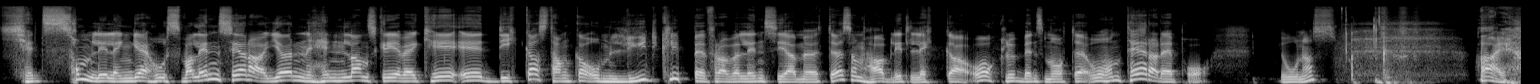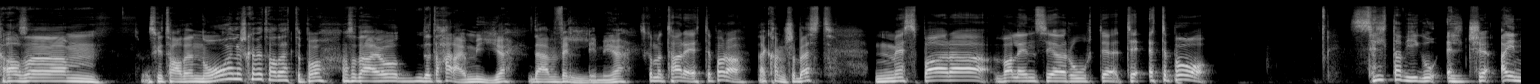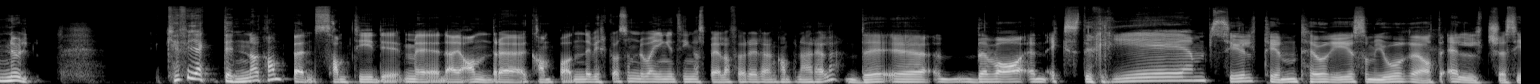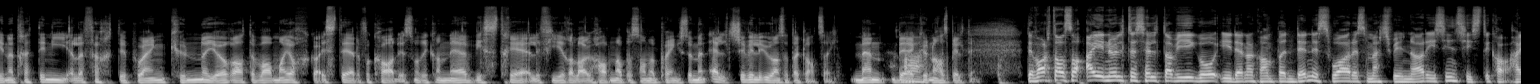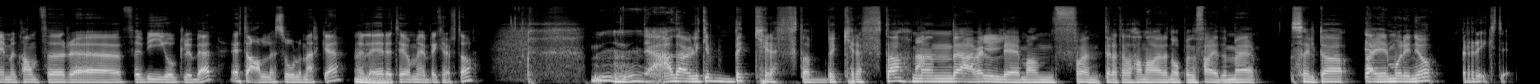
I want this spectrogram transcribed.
kjedsommelig lenge hos Valencia. da. Jørn Henland skriver hva er deres tanker om lydklippet fra Valencia-møtet som har blitt lekka, og klubbens måte å håndtere det på? Jonas? Nei, altså um, Skal vi ta det nå, eller skal vi ta det etterpå? Altså, det jo, dette her er jo mye. Det er veldig mye. Skal vi ta det etterpå, da? Det er kanskje best. Vi sparer Valencia-rotet til etterpå. Celta Vigo Elche 1-0. Hvorfor gikk denne kampen samtidig med de andre kampene? Det virka som det var ingenting å spille for i denne kampen her heller. Det, er, det var en ekstremt syltynn teori som gjorde at Elche sine 39 eller 40 poeng kunne gjøre at det var Mallorca i stedet for Cádiz som rykka ned hvis tre eller fire lag havna på samme poengsum. Men Elche ville uansett ha klart seg. Men det Ah. kunne ha spilt inn. Det ble altså 1-0 til Celta Vigo i denne kampen. Dennis Suárez matchvinner i sin siste ka- heimekamp for, eh, for Vigo-klubben, etter alle solemerker. Eller er det til og med bekrefta? Ja, Det er vel ikke bekrefta, bekrefta, men det er vel det man forventer etter at han har en åpen feide med Celta-eier Mourinho. Riktig.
